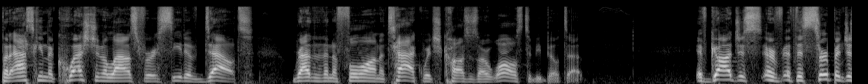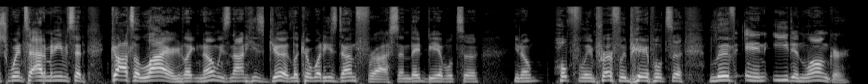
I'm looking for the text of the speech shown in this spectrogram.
But asking the question allows for a seed of doubt rather than a full on attack, which causes our walls to be built up. If God just, or if the serpent just went to Adam and Eve and said, God's a liar, you're like, no, he's not. He's good. Look at what he's done for us. And they'd be able to, you know, hopefully and prayerfully be able to live in Eden longer.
